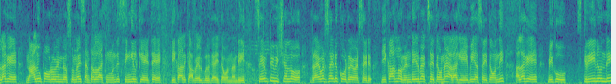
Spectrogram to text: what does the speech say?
అలాగే నాలుగు పవర్ విండోస్ ఉన్నాయి సెంట్రల్ లాకింగ్ ఉంది సింగిల్ కీ అయితే ఈ కార్కి అవైలబుల్గా అయితే ఉందండి. సేఫ్టీ విషయంలో driver side co driver side ఈ కార్లో రెండు ఎయిర్ బ్యాగ్స్ అయితే ఉన్నాయి అలాగే ఏబిఎస్ అయితే ఉంది. అలాగే మీకు స్క్రీన్ ఉంది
